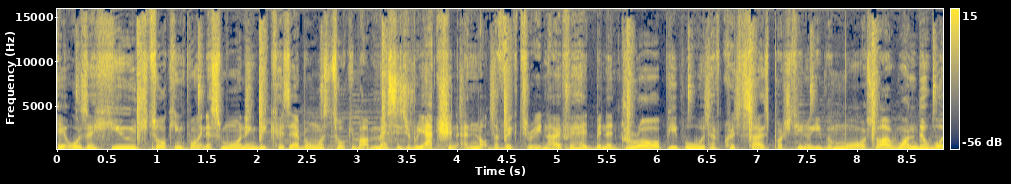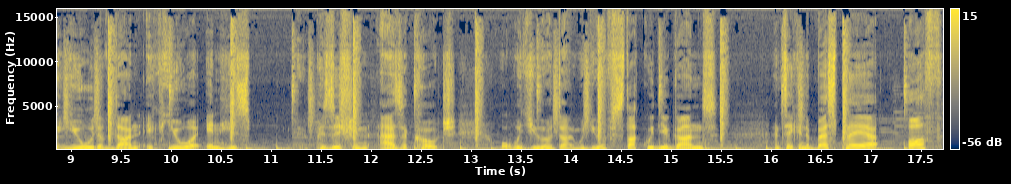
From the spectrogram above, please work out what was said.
it was a huge talking point this morning because everyone was talking about Messi's reaction and not the victory. Now, if it had been a draw, people would have criticized Pochettino even more. So I wonder what you would have done if you were in his position as a coach. What would you have done? Would you have stuck with your guns and taken the best player off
